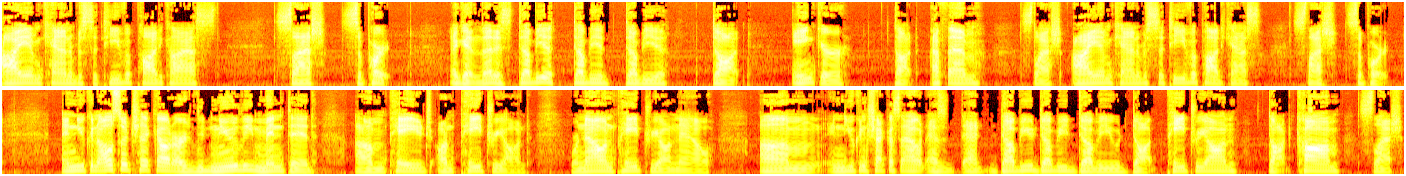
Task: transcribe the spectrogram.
I am Cannabis Sativa Podcast slash support. Again, that is www.anchor.fm slash I am Cannabis Sativa Podcast slash support. And you can also check out our newly minted um, page on Patreon. We're now on Patreon now. Um, and you can check us out as at www.patreon.com slash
